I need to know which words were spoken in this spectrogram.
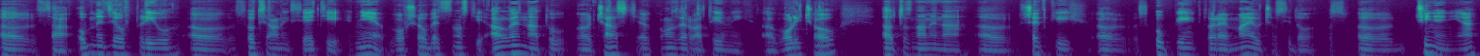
E, sa obmedzil vplyv e, sociálnych sietí nie vo všeobecnosti, ale na tú e, časť konzervatívnych voličov, to znamená všetkých skupín, ktoré majú čosi do činenia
